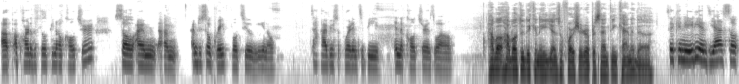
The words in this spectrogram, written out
a, a part of the Filipino culture. So I'm um, I'm just so grateful to you know to have your support and to be in the culture as well. How about how about to the Canadians? Of course, you're representing Canada. To Canadians, yes. So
